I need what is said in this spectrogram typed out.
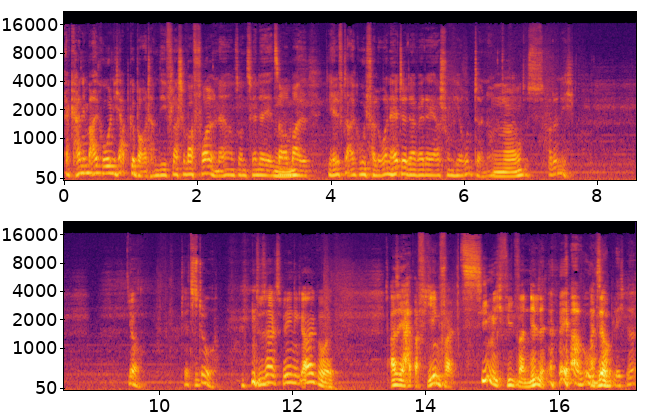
er kann im Alkohol nicht abgebaut haben. Die Flasche war voll. Ne? Und sonst, wenn er jetzt sagen wir mal die Hälfte Alkohol verloren hätte, da wäre er ja schon hier runter. Ne? Ja. Das hat er nicht. Jo, jetzt du. Du sagst wenig Alkohol. Also er hat auf jeden Fall ziemlich viel Vanille. ja, unglaublich. ne?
